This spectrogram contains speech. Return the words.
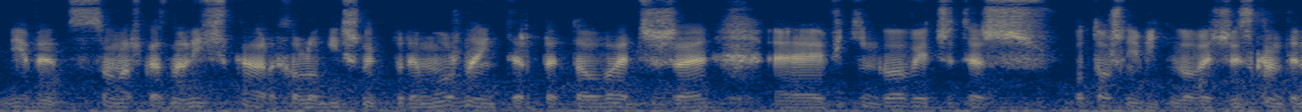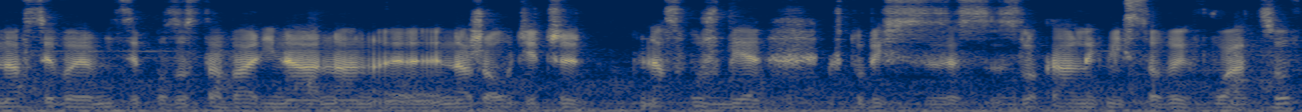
nie wiem, są na przykład znaleziska archeologiczne, które można interpretować, że e, wikingowie, czy też potocznie wikingowie, czy skandynawscy wojownicy pozostawali na, na, na żołdzie, czy na służbie któryś z, z lokalnych, miejscowych władców.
